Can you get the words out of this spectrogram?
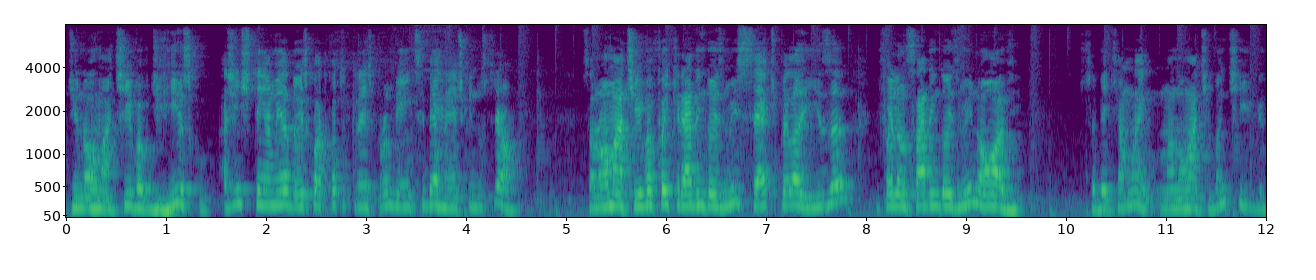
de normativa de risco, a gente tem a 62443 para o ambiente cibernético industrial. Essa normativa foi criada em 2007 pela ISA e foi lançada em 2009. Você vê que é uma, uma normativa antiga.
